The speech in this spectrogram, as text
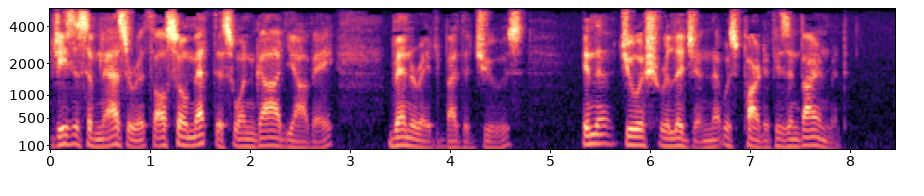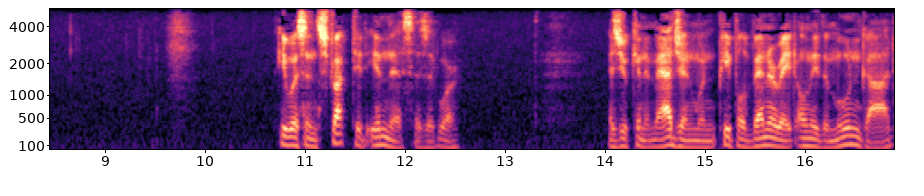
Jesus of Nazareth also met this one God, Yahweh, venerated by the Jews, in the Jewish religion that was part of his environment. He was instructed in this, as it were. As you can imagine, when people venerate only the moon god,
